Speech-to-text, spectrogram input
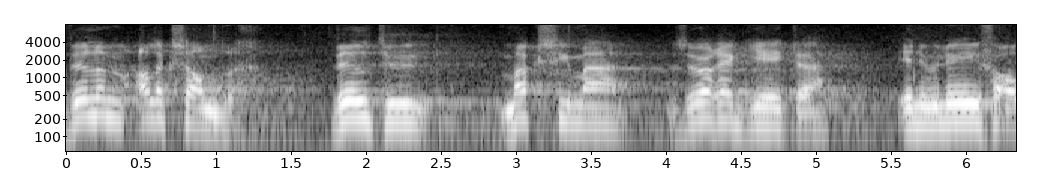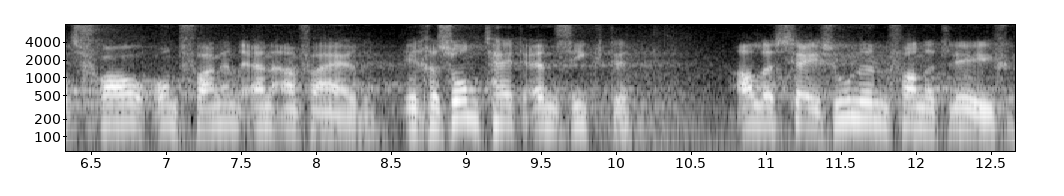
Willem-Alexander, wilt u Maxima Zorregieta in uw leven als vrouw ontvangen en aanvaarden. In gezondheid en ziekte, alle seizoenen van het leven.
